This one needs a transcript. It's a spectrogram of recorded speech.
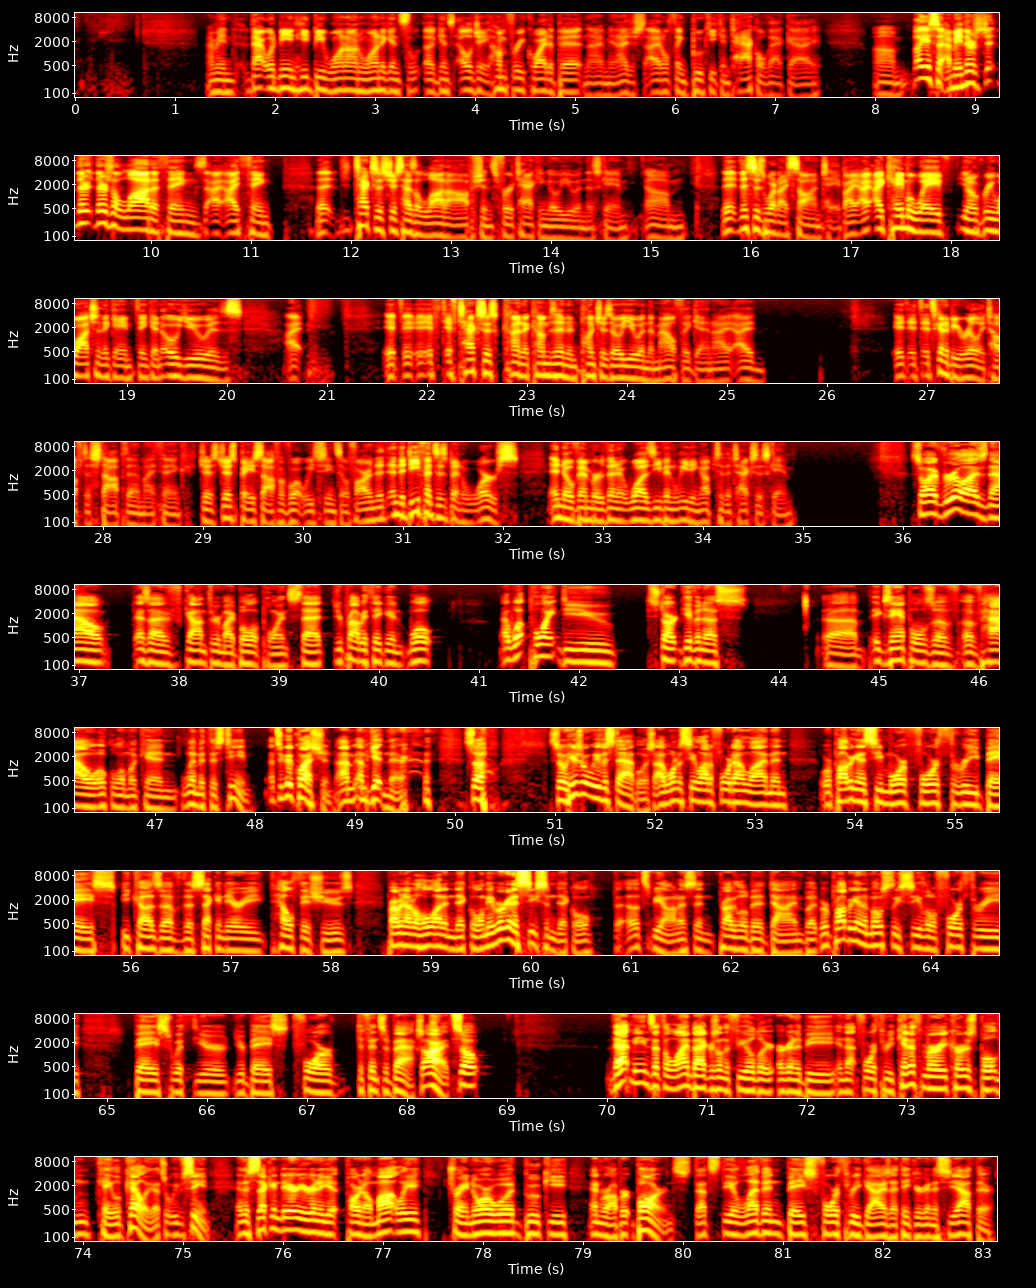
I mean that would mean he'd be one on one against against L.J. Humphrey quite a bit, and I mean, I just I don't think Bookie can tackle that guy. Um, like I said, I mean, there's there, there's a lot of things I, I think. Texas just has a lot of options for attacking OU in this game. Um, th- this is what I saw on tape. I, I, I came away, you know, rewatching the game thinking OU is, I, if if if Texas kind of comes in and punches OU in the mouth again, I, I it, it, it's going to be really tough to stop them. I think just just based off of what we've seen so far, and the, and the defense has been worse in November than it was even leading up to the Texas game. So I've realized now, as I've gone through my bullet points, that you're probably thinking, well, at what point do you start giving us uh, examples of, of how Oklahoma can limit this team? That's a good question. I'm, I'm getting there. so, so here's what we've established. I want to see a lot of four down linemen. We're probably going to see more 4 3 base because of the secondary health issues. Probably not a whole lot of nickel. I mean, we're going to see some nickel, let's be honest, and probably a little bit of dime, but we're probably going to mostly see a little 4 3 base with your, your base four defensive backs. All right. So that means that the linebackers on the field are, are going to be in that 4 3 Kenneth Murray, Curtis Bolton, Caleb Kelly. That's what we've seen. In the secondary, you're going to get Parnell Motley, Tre Norwood, Bookie, and Robert Barnes. That's the 11 base 4 3 guys I think you're going to see out there.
